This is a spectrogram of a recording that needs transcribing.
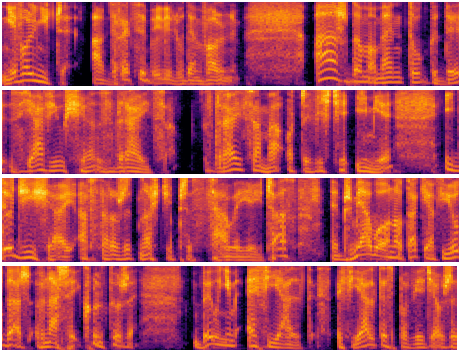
niewolnicze, a Grecy byli ludem wolnym. Aż do momentu, gdy zjawił się zdrajca. Zdrajca ma oczywiście imię i do dzisiaj, a w starożytności przez cały jej czas, brzmiało ono tak jak Judasz w naszej kulturze. Był nim Efialtes. Efialtes powiedział, że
